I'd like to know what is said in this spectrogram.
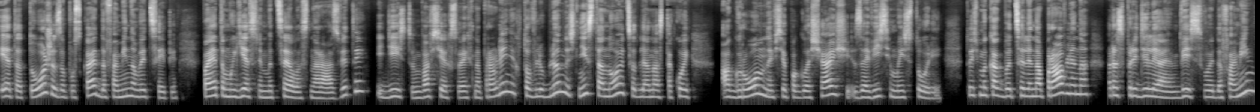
Это тоже запускает дофаминовые цепи. Поэтому, если мы целостно развиты и действуем во всех своих направлениях, то влюбленность не становится для нас такой огромной, всепоглощающей, зависимой историей. То есть мы как бы целенаправленно распределяем весь свой дофамин,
